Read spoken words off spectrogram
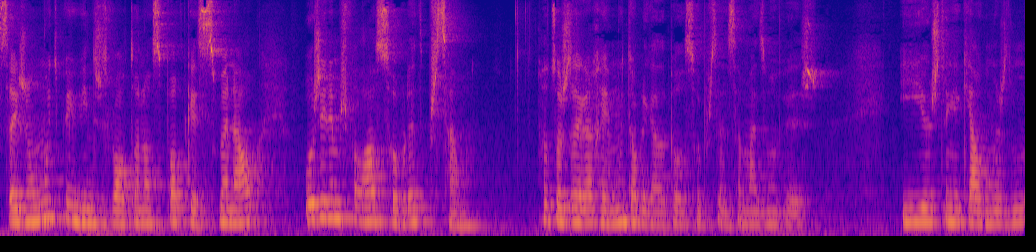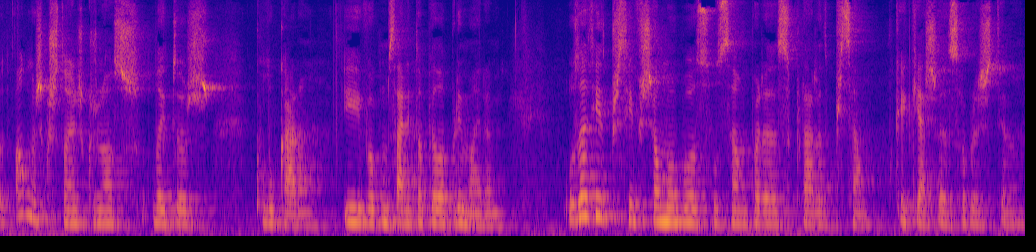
Sejam muito bem-vindos de volta ao nosso podcast semanal. Hoje iremos falar sobre a depressão. Dr. José Garré, muito obrigada pela sua presença mais uma vez. E hoje tenho aqui algumas, algumas questões que os nossos leitores colocaram. E vou começar então pela primeira. Os antidepressivos são uma boa solução para superar a depressão? O que é que acha sobre este tema?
